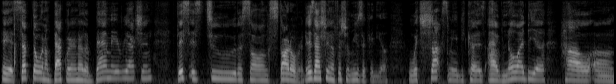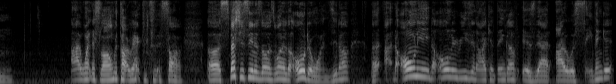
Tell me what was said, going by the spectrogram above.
Hey, it's Septo, and I'm back with another Band-Maid reaction. This is to the song Start Over. There's actually an official music video, which shocks me because I have no idea how um, I went this long without reacting to this song. Uh, especially seeing as though it's one of the older ones, you know? Uh, the only the only reason I can think of is that I was saving it,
